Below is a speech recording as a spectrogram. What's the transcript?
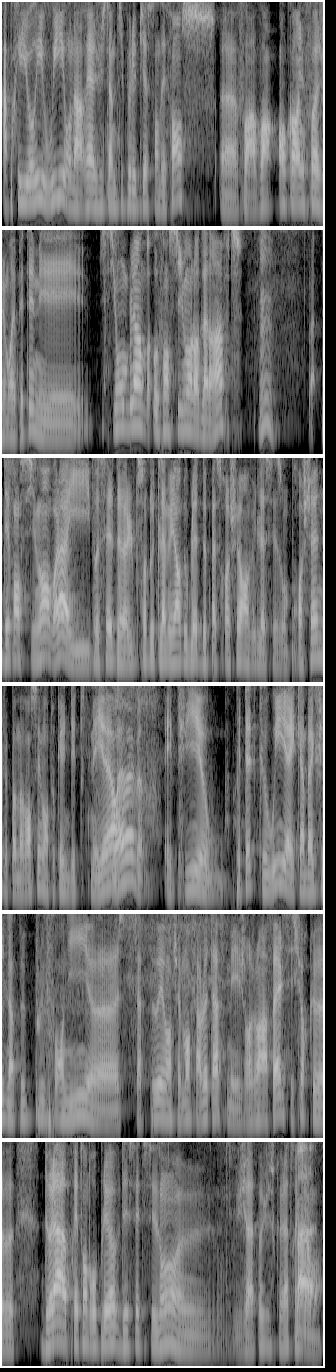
a priori, oui, on a réajusté un petit peu les pièces en défense. Euh, faut avoir, encore une fois, je vais me répéter, mais si on blinde offensivement lors de la draft, Hmm. Bah, défensivement, voilà, il possède euh, sans doute la meilleure doublette de pass rusher en vue de la saison prochaine. Je vais pas m'avancer, mais en tout cas, une des toutes meilleures. Ouais, ouais, bah, Et puis, euh, peut-être que oui, avec un backfield un peu plus fourni, euh, ça peut éventuellement faire le taf. Mais je rejoins Raphaël, c'est sûr que de là à prétendre au playoff dès cette saison, euh, j'irai pas jusque-là très bah, clairement.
